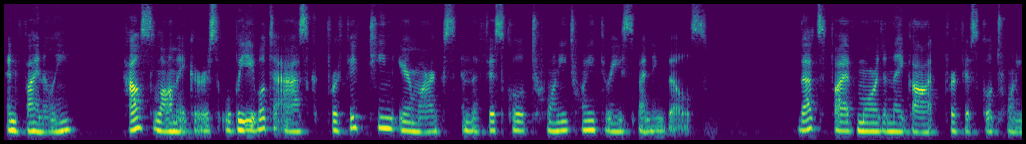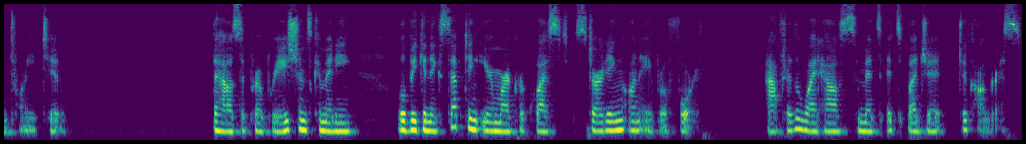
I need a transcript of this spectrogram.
And finally, House lawmakers will be able to ask for 15 earmarks in the fiscal 2023 spending bills. That's five more than they got for fiscal 2022. The House Appropriations Committee will begin accepting earmark requests starting on April 4th, after the White House submits its budget to Congress.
